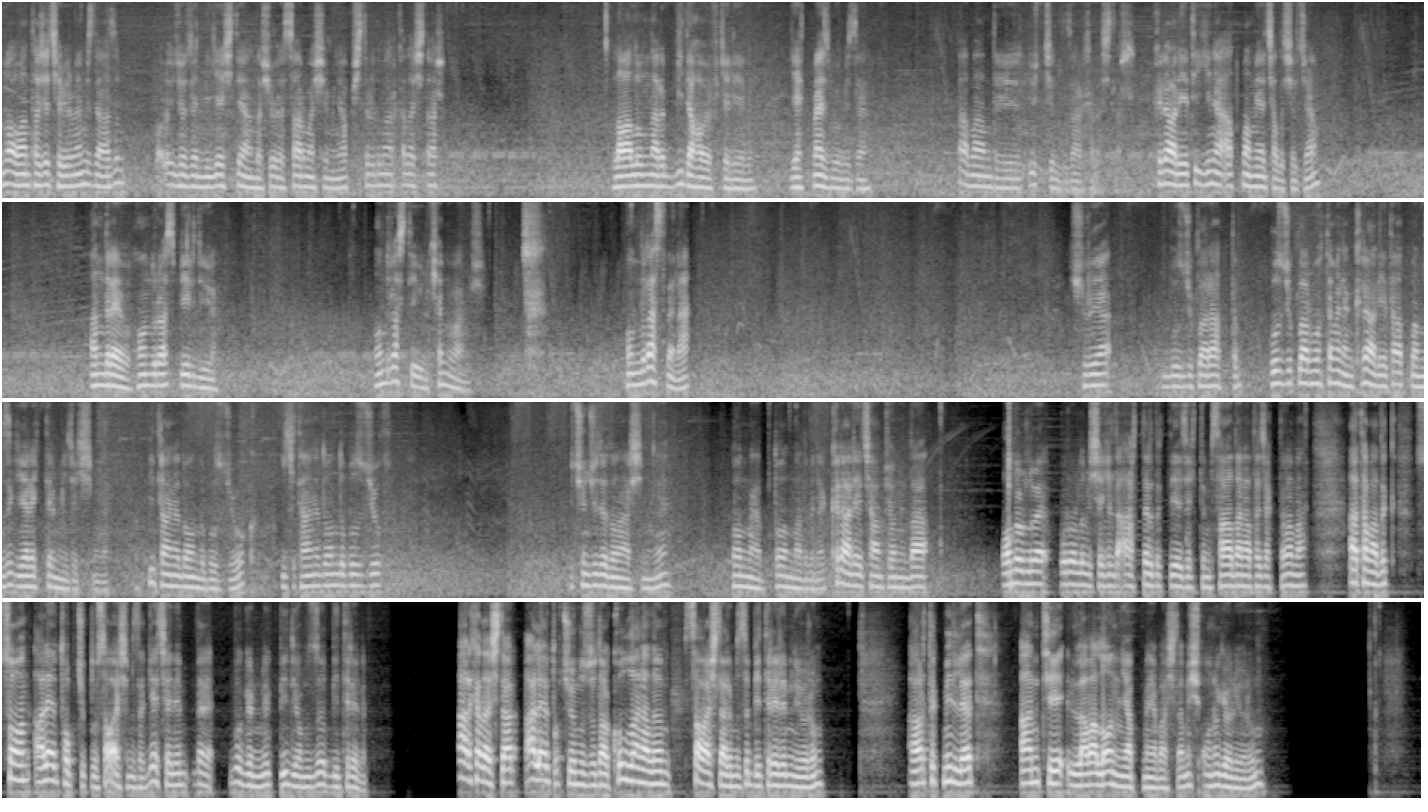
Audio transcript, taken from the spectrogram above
Bunu avantaja çevirmemiz lazım. Koruyucu özelliği geçtiği anda şöyle sarmaşığımı yapıştırdım arkadaşlar. Lavalunları bir daha öfkeleyelim. Yetmez bu bize. Tamamdır. 3 yıldız arkadaşlar. Kraliyeti yine atmamaya çalışacağım. Andrev, Honduras 1 diyor. Honduras diye ülke mi varmış? Honduras ne la? Şuraya buzcukları attım. Buzcuklar muhtemelen kraliyete atmamızı gerektirmeyecek şimdi. Bir tane dondu buzcuk. İki tane dondu buzcuk. Üçüncü de donar şimdi. Donmadı, donmadı bile. Kraliyet şampiyonunu da onurlu ve gururlu bir şekilde arttırdık diyecektim. Sağdan atacaktım ama atamadık. Son alev topçuklu savaşımıza geçelim ve bugünlük videomuzu bitirelim. Arkadaşlar alev topçuğumuzu da kullanalım. Savaşlarımızı bitirelim diyorum. Artık millet anti lavalon yapmaya başlamış. Onu görüyorum.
